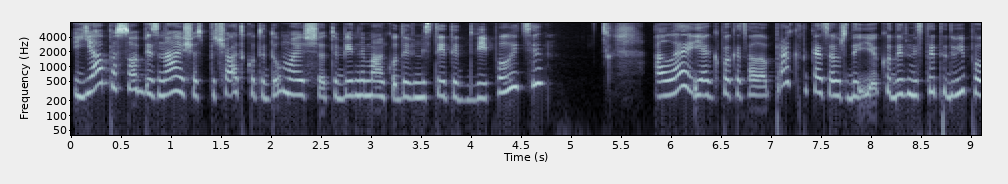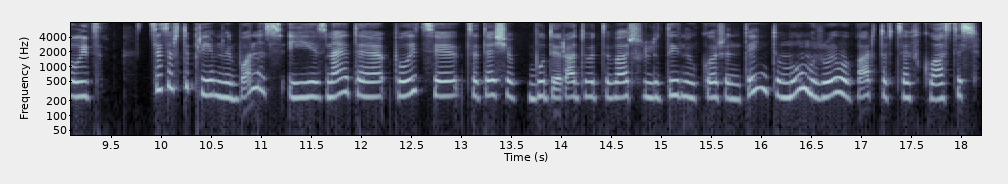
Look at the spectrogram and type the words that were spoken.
Я по собі знаю, що спочатку ти думаєш, що тобі нема куди вмістити дві полиці, але, як показала практика, завжди є куди вмістити дві полиці. Це завжди приємний бонус, і знаєте, полиці це те, що буде радувати вашу людину кожен день, тому можливо варто в це вкластись.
